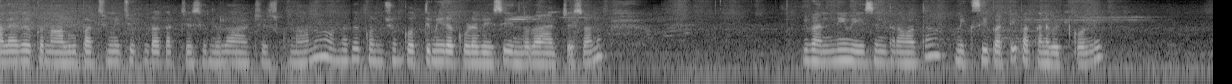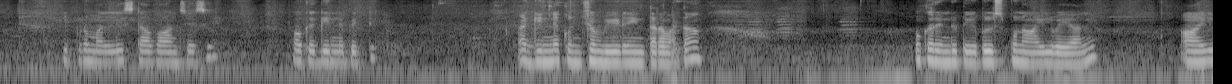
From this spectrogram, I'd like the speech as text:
అలాగే ఒక నాలుగు పచ్చిమిర్చి కూడా కట్ చేసి ఇందులో యాడ్ చేసుకున్నాను. అలాగే కొంచెం కొత్తిమీర కూడా వేసి ఇందులో యాడ్ చేశాను. ఇవన్నీ వేసిన తర్వాత మిక్సీ పట్టి పక్కన పెట్టుకోండి. ఇప్పుడు మళ్ళీ స్టవ్ ఆన్ చేసి ఒక గిన్నె పెట్టి ఆ గిన్నె కొంచెం వేడైన తర్వాత ఒక రెండు టేబుల్ స్పూన్ ఆయిల్ వేయాలి. ఆయిల్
